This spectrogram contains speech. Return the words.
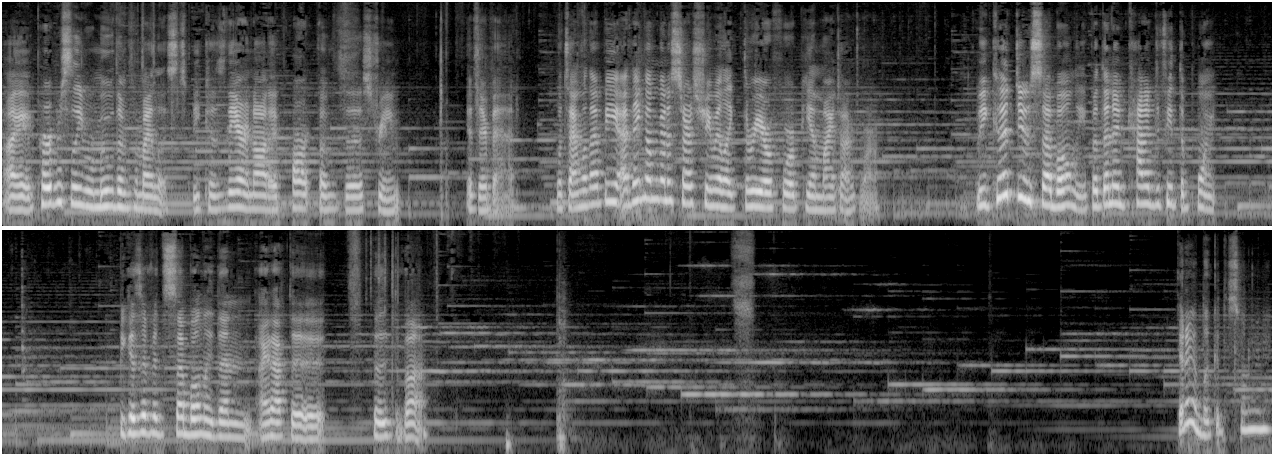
I purposely removed them from my list because they are not a part of the stream if they're bad. What time will that be? I think I'm going to start streaming like 3 or 4 p.m. my time tomorrow. We could do sub only, but then it'd kind of defeat the point. Because if it's sub only, then I'd have to delete the bot. Did I look at this one already?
